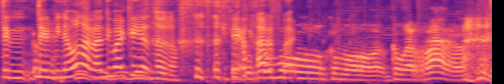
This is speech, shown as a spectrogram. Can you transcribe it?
ten- terminamos hablando igual que ellos. No, no. Como, como, como raro.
